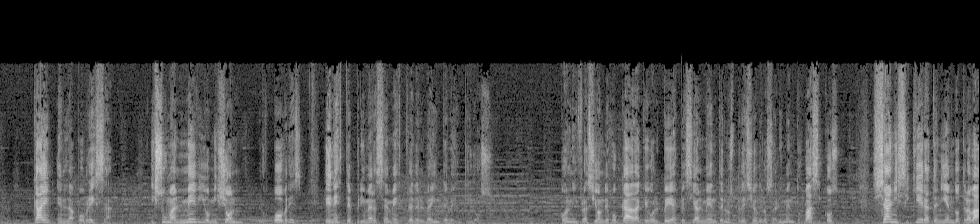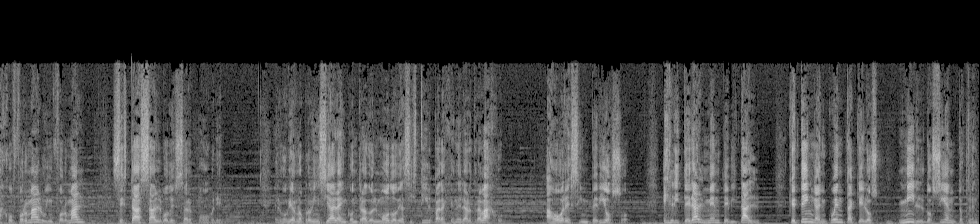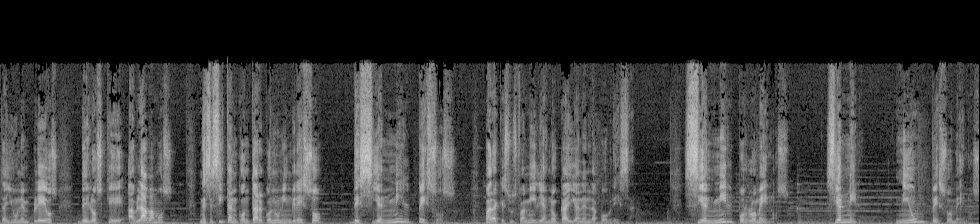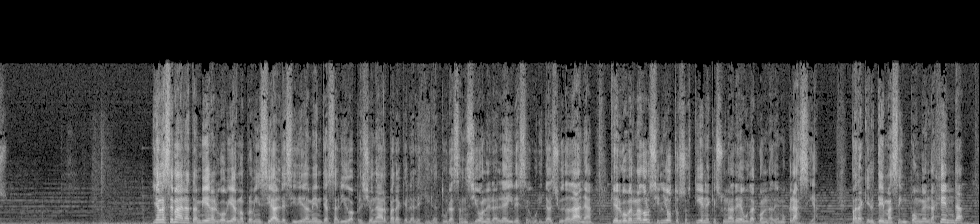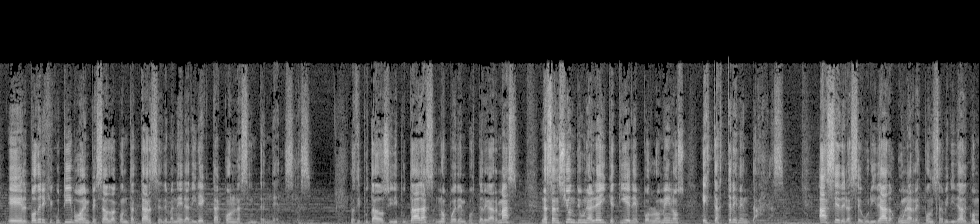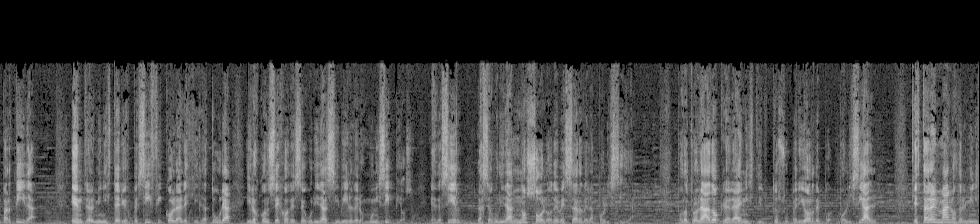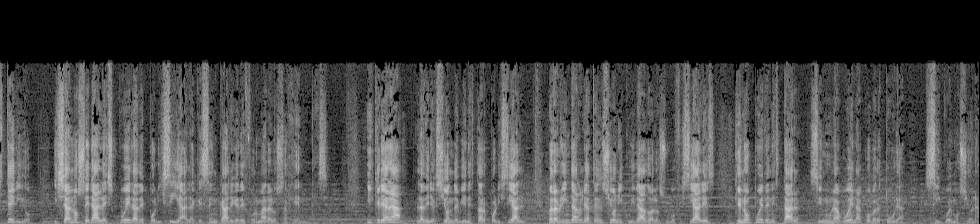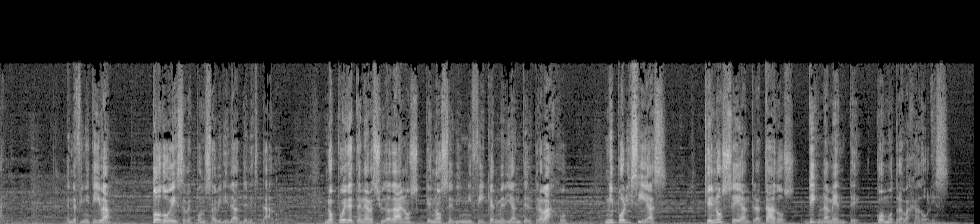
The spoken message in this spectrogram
caen en la pobreza y suman medio millón los pobres en este primer semestre del 2022. Con la inflación desbocada que golpea especialmente en los precios de los alimentos básicos, ya ni siquiera teniendo trabajo, formal o informal, se está a salvo de ser pobre. El gobierno provincial ha encontrado el modo de asistir para generar trabajo. Ahora es imperioso, es literalmente vital que tenga en cuenta que los 1.231 empleos de los que hablábamos necesitan contar con un ingreso de 100 mil pesos para que sus familias no caigan en la pobreza. 100 mil por lo menos. 100 mil, ni un peso menos. Y en la semana también el gobierno provincial decididamente ha salido a presionar para que la legislatura sancione la ley de seguridad ciudadana, que el gobernador Silioto sostiene que es una deuda con la democracia. Para que el tema se imponga en la agenda, el Poder Ejecutivo ha empezado a contactarse de manera directa con las intendencias. Los diputados y diputadas no pueden postergar más la sanción de una ley que tiene por lo menos estas tres ventajas. Hace de la seguridad una responsabilidad compartida entre el Ministerio específico, la legislatura y los consejos de seguridad civil de los municipios. Es decir, la seguridad no solo debe ser de la policía. Por otro lado, creará el Instituto Superior de Policial, que estará en manos del Ministerio, y ya no será la escuela de policía la que se encargue de formar a los agentes. y creará la Dirección de Bienestar Policial para brindarle atención y cuidado a los suboficiales que no pueden estar sin una buena cobertura psicoemocional. En definitiva, todo es responsabilidad del Estado. No puede tener ciudadanos que no se dignifiquen mediante el trabajo, ni policías que no sean tratados dignamente como trabajadores.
